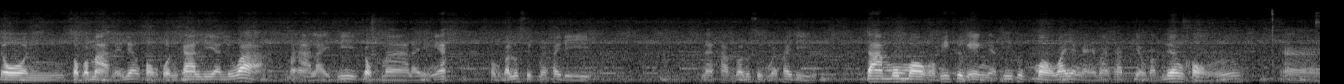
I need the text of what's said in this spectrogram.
โดนสบประมาทในเรื่องของผลการเรียนหรือว่ามหาลัยที่จบมาอะไรอย่างเงี้ย ผมก็รู้สึกไม่ค่อยดีนะครับ ก็รู้สึกไม่ค่อยดี ตามมุมมองของพี่คึกเองเนี่ยพี่คึกมองว่ายังไงบ้างครับ เกี่ยวกับเรื่องของอา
